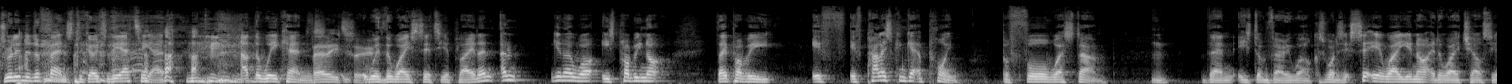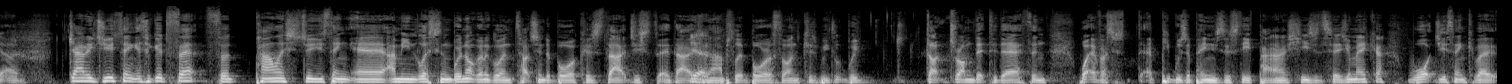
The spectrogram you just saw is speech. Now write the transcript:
drilling a defence to go to the Etihad at the weekend. Very true. With the way City are playing, and and you know what? He's probably not. They probably if if Palace can get a point before West Ham. Then he's done very well because what is it? City away, United away, Chelsea at home. Gary, do you think it's a good fit for Palace, do you think? Uh, I mean, listen, we're not going to go and touch into bore because that just uh, that is Yeah. an absolute borathon because we we drummed it to death and whatever uh, people's opinions of Steve Parish, he's a decision maker. What do you think about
